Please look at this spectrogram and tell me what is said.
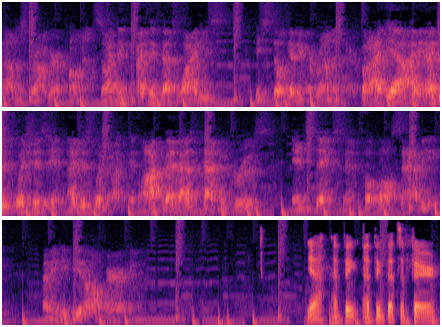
uh, the stronger opponents. So I think I think that's why he's he's still getting a run in there. But I yeah, I mean I just wish his I just wish if Ahmed has had McGrew's instincts and football savvy, I mean he'd be an All American. Yeah, I think I think that's a fair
